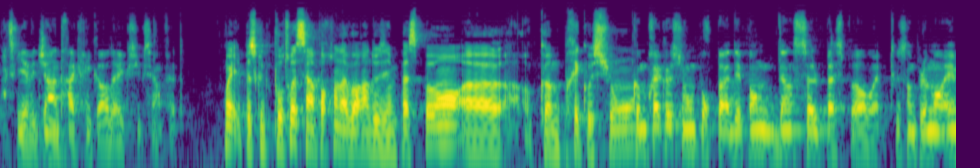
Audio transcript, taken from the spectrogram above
Parce qu'il y avait déjà un track record avec succès en fait. Oui, parce que pour toi, c'est important d'avoir un deuxième passeport euh, comme précaution. Comme précaution pour pas dépendre d'un seul passeport, ouais, tout simplement. Et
